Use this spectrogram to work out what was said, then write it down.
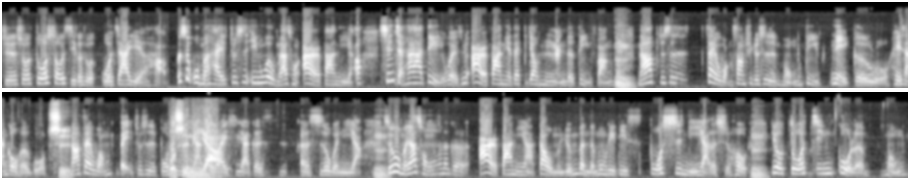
觉得说多收几个国国家也好，而且我们还就是因为我们要从阿尔巴尼亚哦，先讲一下它地理位置，因为阿尔巴尼亚在比较南的地方，嗯，然后就是。再往上去就是蒙蒂内哥罗黑山共和国，是，然后再往北就是波斯尼亚、克罗埃西亚跟斯呃斯洛文尼亚，嗯，所以我们要从那个阿尔巴尼亚到我们原本的目的地波斯尼亚的时候，嗯，又多经过了蒙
